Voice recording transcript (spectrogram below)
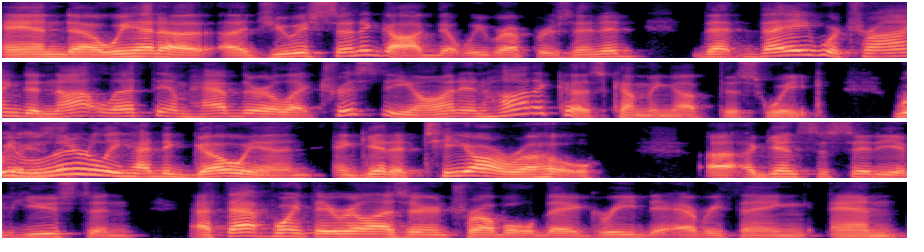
and uh, we had a, a, Jewish synagogue that we represented that they were trying to not let them have their electricity on, and Hanukkah is coming up this week. We Crazy. literally had to go in and get a TRO uh, against the city of Houston. At that point, they realized they're in trouble. They agreed to everything, and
